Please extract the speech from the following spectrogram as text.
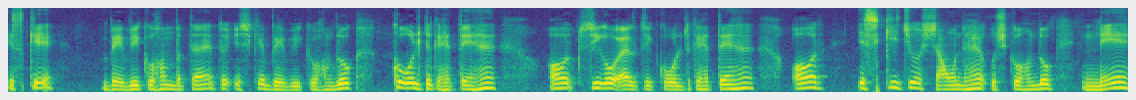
इसके बेबी को हम बताएँ तो इसके बेबी को हम लोग कोल्ट कहते हैं और C O L T colt कहते हैं और इसकी जो साउंड है, उसको हम लोग ने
